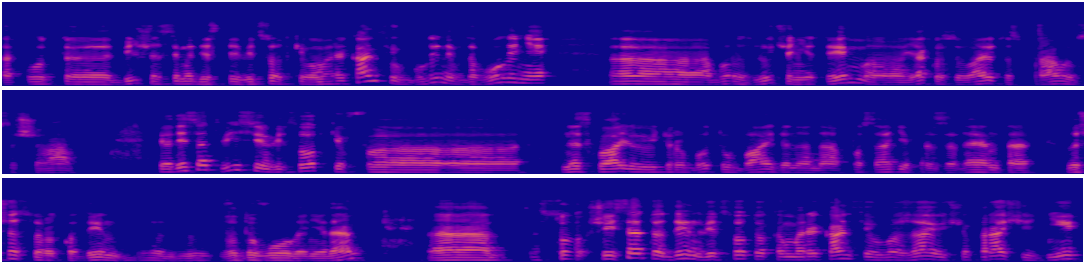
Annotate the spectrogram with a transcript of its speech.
так от е, більше 70% американців були невдоволені е, або розлючені тим, е, як розвиваються справи в США. 58% е, не схвалюють роботу Байдена на посаді президента, лише 41 е, задоволені. Да? Е, со- 61% американців вважають, що кращі дні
